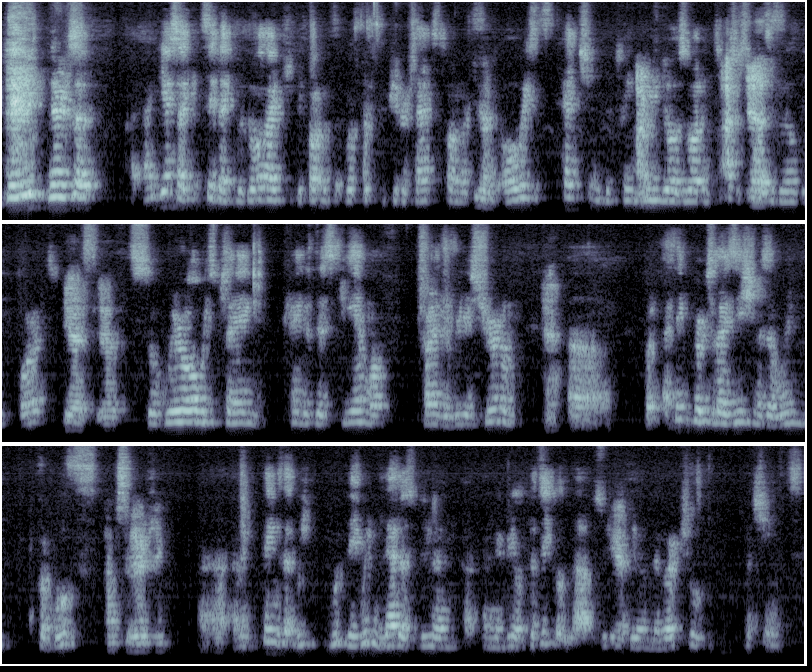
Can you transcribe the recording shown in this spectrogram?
There, there's a, I guess I could say like with all IT departments that work with computer science departments, Yeah. there's always this tension between who does what and yes. responsibility for it. yes, yes. So we're always playing kind of this game of trying to reassure them. Uh, but I think virtualization is a win for both. Absolutely. Uh, I mean, things that we would they wouldn't let us do in, in the real physical labs, we could do in the virtual machines.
